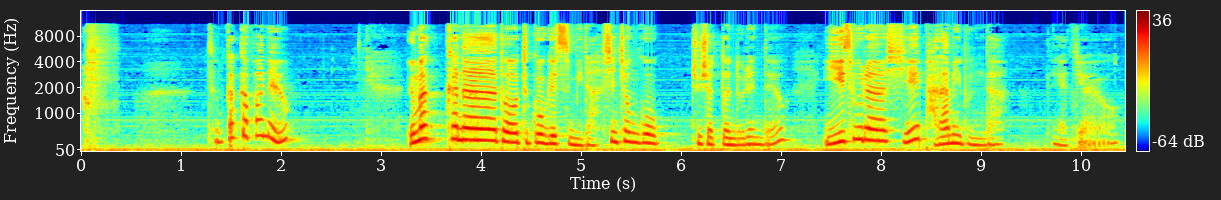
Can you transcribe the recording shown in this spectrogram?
참 깝깝하네요. 음악 하나 더 듣고 오겠습니다. 신청곡 주셨던 노래인데요. 이소라 씨의 바람이 분다 들려드려요.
